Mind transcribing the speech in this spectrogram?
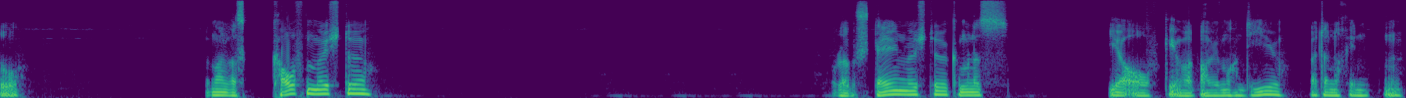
So. Wenn man was kaufen möchte. Oder bestellen möchte, kann man das hier aufgeben. Warte mal, wir machen die weiter nach hinten.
